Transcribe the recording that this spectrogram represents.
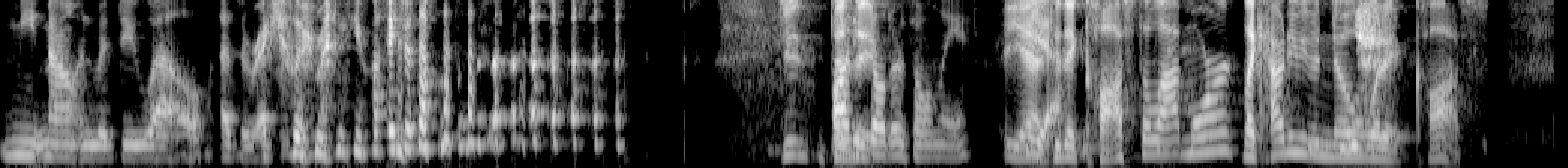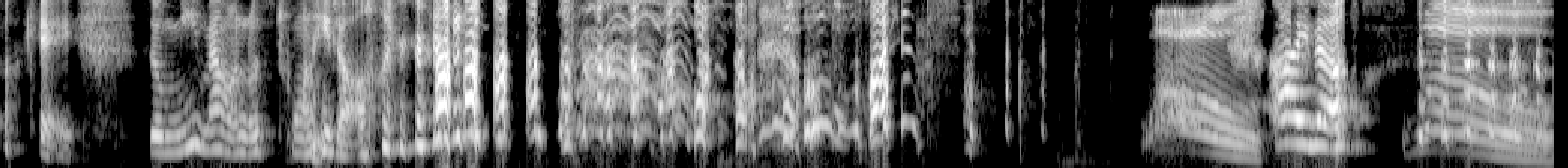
Meat Mountain would do well as a regular menu item. Do, does it, Bodybuilders only. yeah, Yeah. Do they cost a lot more? Like, how do you even know what it costs? Okay, so Meat Mountain was twenty dollars. what? Whoa! I know, Whoa!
